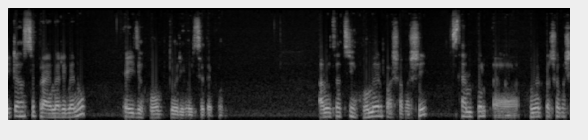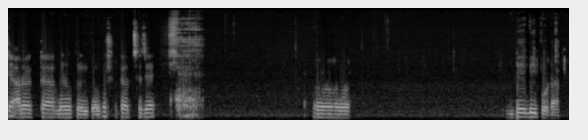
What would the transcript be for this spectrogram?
এটা হচ্ছে প্রাইমারি মেনু এই যে হোম তৈরি হয়েছে, দেখুন। আমি চাচ্ছি হোমের পাশাপাশি স্যাম্পল হোমের পাশাপাশি আরও একটা মেনু তৈরি করব। সেটা হচ্ছে যে baby product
